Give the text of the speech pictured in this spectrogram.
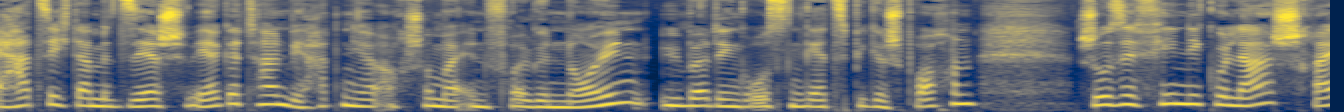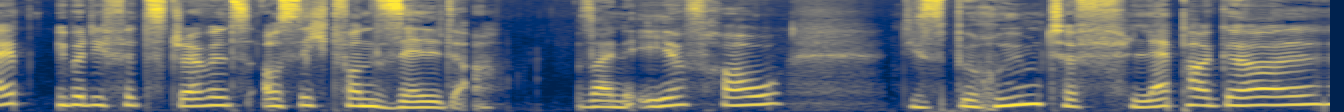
Er hat sich damit sehr schwer getan. Wir hatten ja auch schon mal in Folge 9 über den großen Gatsby gesprochen. Josephine Nicolas schreibt über die Fitzgeralds aus Sicht von Zelda, seine Ehefrau, dieses berühmte Flapper Girl.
